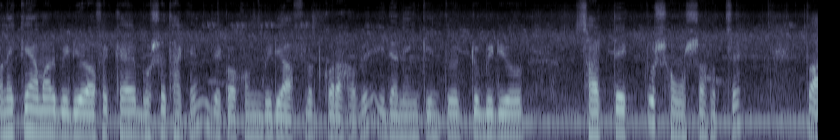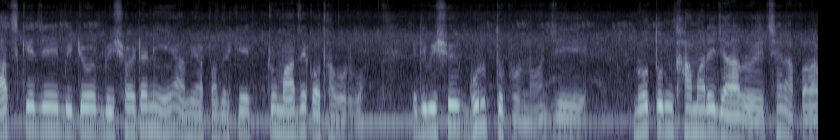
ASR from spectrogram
অনেকে আমার ভিডিওর অপেক্ষায় বসে থাকেন যে কখন ভিডিও আপলোড করা হবে। ইদানিং কিন্তু একটু ভিডিও ছাড়তে একটু সমস্যা হচ্ছে। তো আজকে যে ভিডিও বিষয়টা নিয়ে আমি আপনাদেরকে একটু মাঝে কথা বলব। এটি বিষয় গুরুত্বপূর্ণ যে নতুন খামারে যারা রয়েছেন, আপনারা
